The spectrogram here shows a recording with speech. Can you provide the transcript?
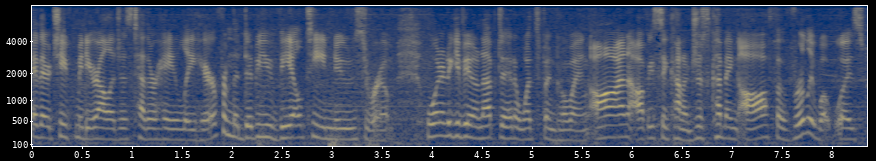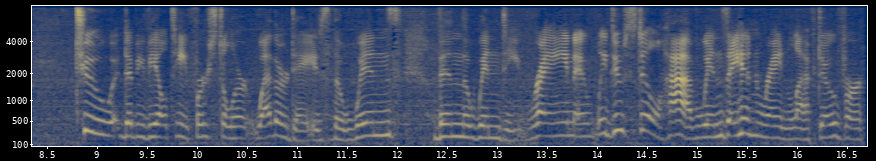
Hey there, Chief Meteorologist Heather Haley here from the WVLT Newsroom. Wanted to give you an update on what's been going on. Obviously, kind of just coming off of really what was two WVLT first alert weather days the winds, then the windy rain. And we do still have winds and rain left over,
